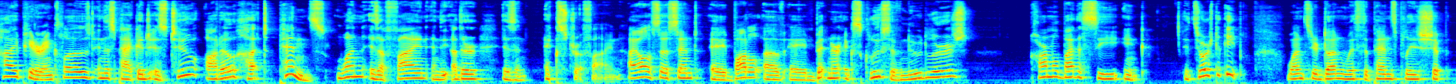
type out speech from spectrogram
Hi, Peter. Enclosed in this package is two Otto Hutt pens. One is a fine and the other is an extra fine. I also sent a bottle of a Bittner exclusive Noodler's Caramel by the Sea ink. It's yours to keep. Once you're done with the pens, please ship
